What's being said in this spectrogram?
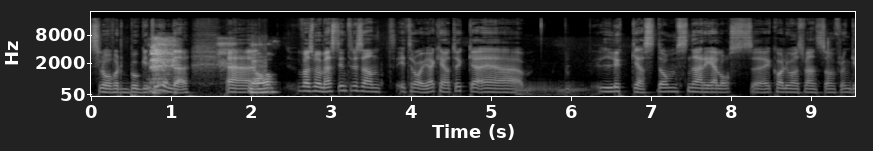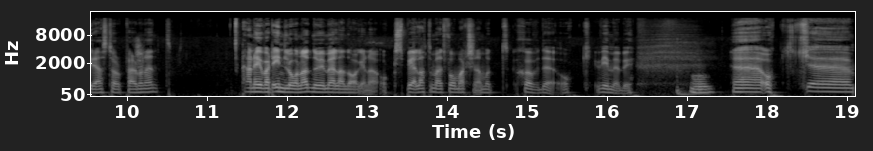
slå vårt buggeteam där eh, ja. Vad som är mest intressant i Troja kan jag tycka är Lyckas de snärja loss Carl-Johan eh, Svensson från Grästorp permanent? Han har ju varit inlånad nu i mellandagarna och spelat de här två matcherna mot Skövde och Vimmerby mm. eh, Och eh,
